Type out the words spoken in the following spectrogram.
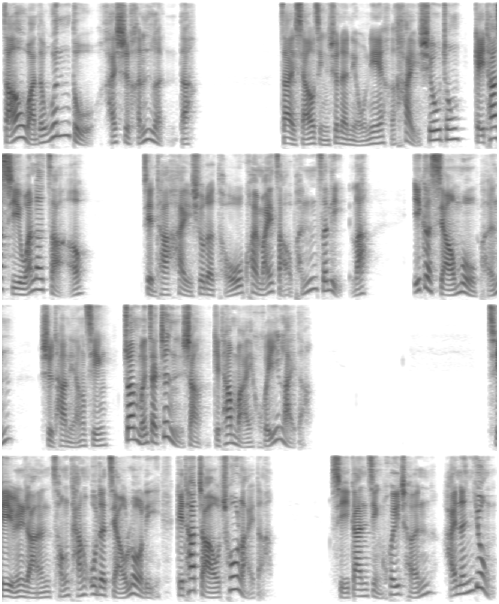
早晚的温度还是很冷的。在小景轩的扭捏和害羞中，给他洗完了澡。见他害羞的头快埋澡盆子里了，一个小木盆是他娘亲专门在镇上给他买回来的。戚云染从堂屋的角落里给他找出来的，洗干净灰尘还能用，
